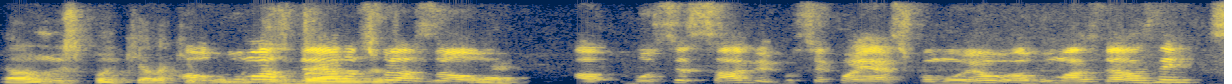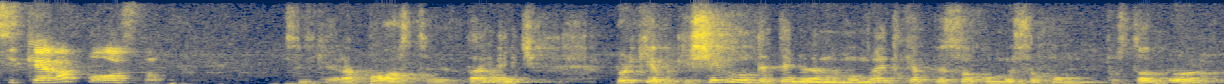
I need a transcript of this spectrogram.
Ela não expõe que ela quebrou. Algumas delas, Frazão, é. você sabe, você conhece como eu, algumas delas nem sequer apostam. Sequer apostam, exatamente. Por quê? Porque chega um determinado momento que a pessoa começou como postador,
